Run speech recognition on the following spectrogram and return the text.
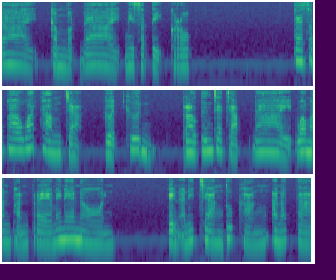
ได้กำหนดได้มีสติครบ แต่สภาวะธรรมจะเกิดขึ้น เราถึงจะจับได้ว่ามันผันแปรไม่แน่นอน เป็นอนิจจังทุกขังอนัตตา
